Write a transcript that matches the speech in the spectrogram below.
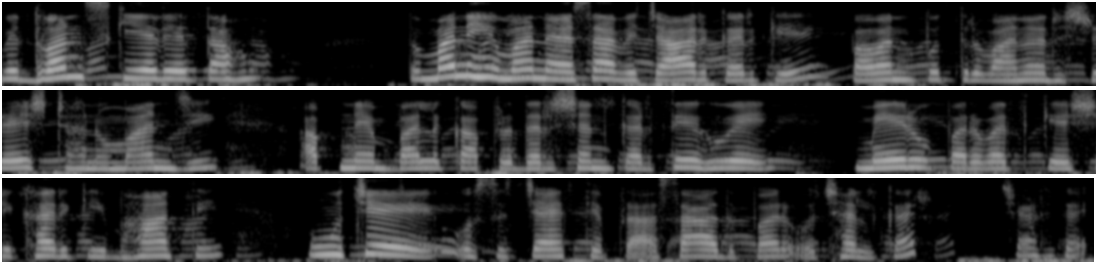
विध्वंस किए देता हूँ। तो मन ही मन ऐसा विचार करके पवन पुत्र वानर श्रेष्ठ हनुमान जी अपने बल का प्रदर्शन करते हुए मेरु पर्वत के शिखर की भांति ऊँचे उस चैत्य प्रासाद पर उछलकर चढ़ गए।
